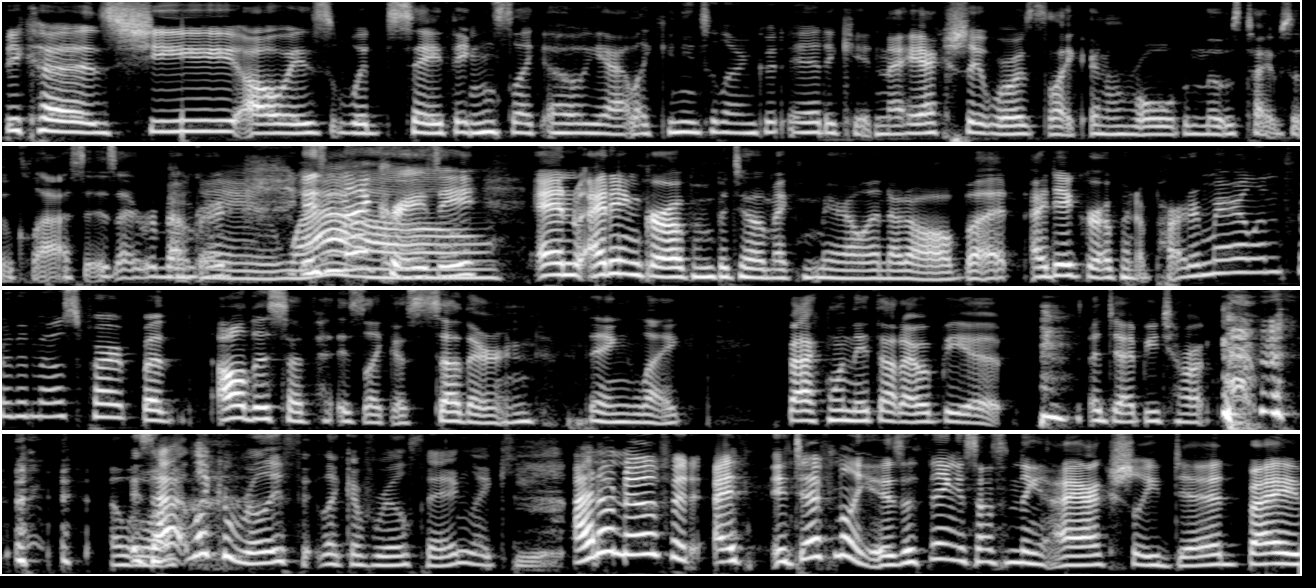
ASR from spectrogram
because she always would say things like, "Oh yeah, like you need to learn good etiquette," and I actually was like enrolled in those types of classes. I remember. Okay, Isn't that crazy? And I didn't grow up in Potomac, Maryland at all, but I did grow up in a part of Maryland for the most part. But all this stuff is like a Southern thing, like back when they thought I would be a, a debutante. Oh, is that like a really th- like a real thing like you I don't know if it. I, it definitely is a thing. It's not something I actually did, but I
